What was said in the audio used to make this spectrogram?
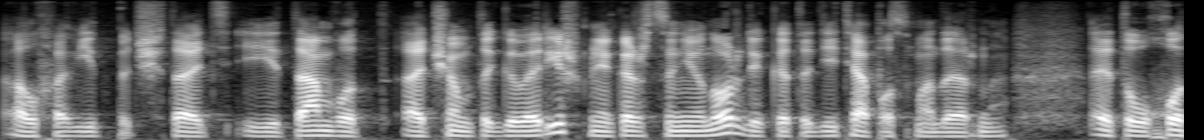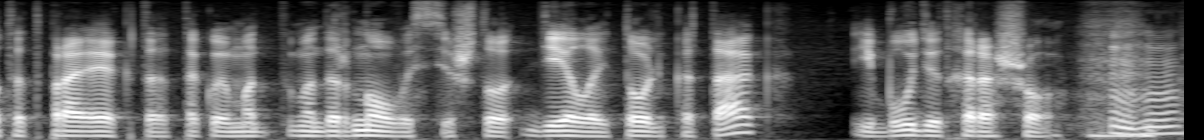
алфавит почитать, и там вот о чем ты говоришь, мне кажется, New Nordic — это дитя постмодерна. Это уход от проекта такой модерновости, что делай только так, и будет хорошо. Угу.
